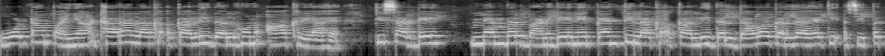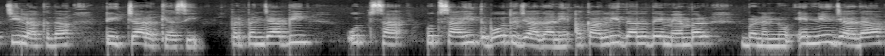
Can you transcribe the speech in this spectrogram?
ਵੋਟਾਂ ਪਾਈਆਂ 18 ਲੱਖ ਅਕਾਲੀ ਦਲ ਹੁਣ ਆਖ ਰਿਹਾ ਹੈ ਕਿ ਸਾਡੇ ਮੈਂਬਰ ਬਣ ਗਏ ਨੇ। 35 ਲੱਖ ਅਕਾਲੀ ਦਲ ਦਾਵਾ ਕਰਦਾ ਹੈ ਕਿ ਅਸੀਂ 25 ਲੱਖ ਦਾ ਟੀਚਾ ਰੱਖਿਆ ਸੀ। ਪਰ ਪੰਜਾਬੀ ਉਤਸ਼ਾਹਿਤ ਬਹੁਤ ਜ਼ਿਆਦਾ ਨੇ। ਅਕਾਲੀ ਦਲ ਦੇ ਮੈਂਬਰ ਬਣਨ ਨੂੰ ਇੰਨੇ ਜ਼ਿਆਦਾ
